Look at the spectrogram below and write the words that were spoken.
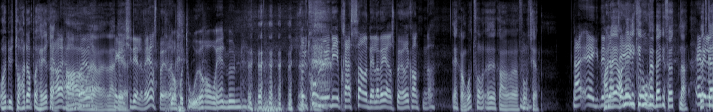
Å, du hadde han på høyre? Ja, jeg har han på Ah, høyre. ja, nei, Jeg det- har ikke Delaveres på høyre. Du har på to ører og én munn. Så du tror du de presser Delaveres på høyrekanten, da? Det kan godt for, det kan fort skje. Nei, jeg, det, Han er, dette han er like god med begge føttene. Jeg ville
